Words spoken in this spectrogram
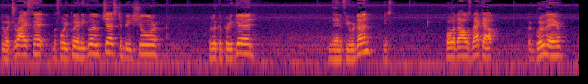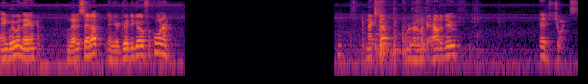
do a dry fit before you put any glue, just to be sure. We're looking pretty good. And then if you were done, just pull the dowels back out, put glue there and glue in there, and let it set up, and you're good to go for corner. Next up, we're going to look at how to do edge joints.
